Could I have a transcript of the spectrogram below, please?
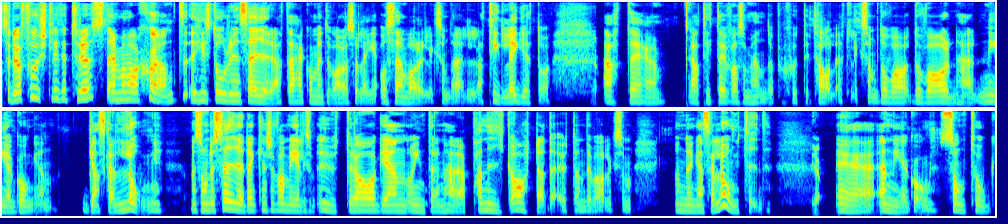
Så det var först lite tröst, nej men vad skönt, historien säger att det här kommer inte vara så länge. Och sen var det liksom det här lilla tillägget då. Att, eh, ja, titta ju vad som hände på 70-talet. Liksom. Då, var, då var den här nedgången ganska lång. Men som du säger, den kanske var mer liksom utdragen och inte den här panikartade. Utan det var liksom under en ganska lång tid Ja. eh, en nedgång som tog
